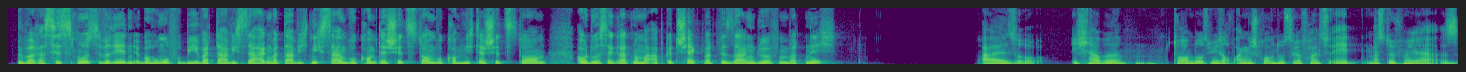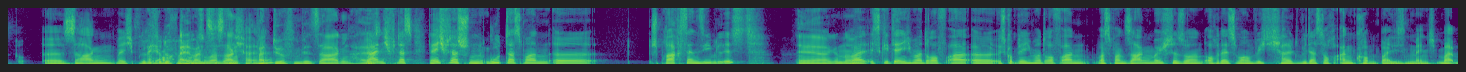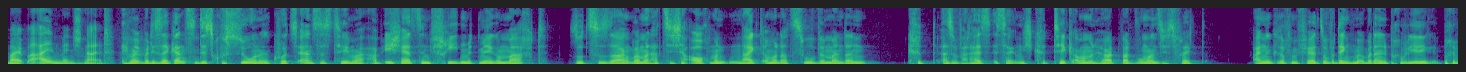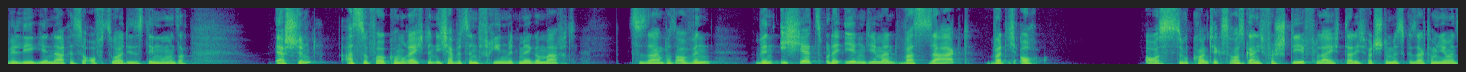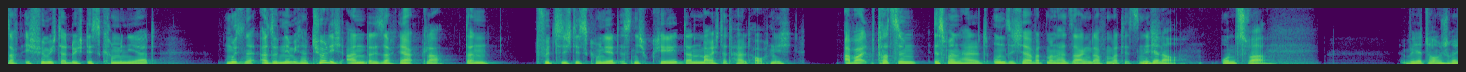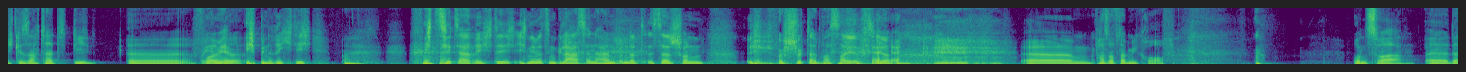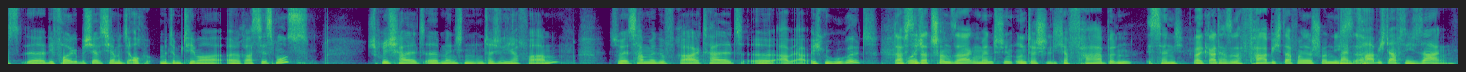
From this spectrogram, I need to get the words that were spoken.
über Rassismus, wir reden über Homophobie. Was darf ich sagen, was darf ich nicht sagen? Wo kommt der Shitstorm, wo kommt nicht der Shitstorm? Aber du hast ja gerade nochmal abgecheckt, was wir sagen dürfen, was nicht. Also, ich habe, Tom, du hast mich darauf angesprochen, du hast gefragt, so, ey, was dürfen wir ja äh, sagen? Welche Begriffe Ja, dürfen wir nutzen, zu was sagen, halt, was ne? dürfen wir sagen halt. Nein, ich finde das, nein, ich find das schon gut, dass man äh, sprachsensibel ist, ja, genau. weil es geht ja nicht mal drauf, äh, es kommt ja nicht mal drauf an, was man sagen möchte, sondern auch, da ist immer wichtig halt, wie das auch ankommt bei diesen Menschen, bei, bei, bei allen Menschen halt. Ich meine, bei dieser ganzen Diskussion, ein kurz ernstes Thema, habe ich ja jetzt den Frieden mit mir gemacht, sozusagen, weil man hat sich ja auch, man neigt auch mal dazu, wenn man dann, also was heißt, ist ja nicht Kritik, aber man hört was, wo man sich vielleicht angegriffen fährt, so denkt man über deine Privileg Privilegien nach, ist ja oft so halt dieses Ding, wo man sagt, ja stimmt, hast du vollkommen recht und ich habe jetzt den Frieden mit mir gemacht, zu sagen, pass auf, wenn, wenn ich jetzt oder irgendjemand was sagt, was ich auch aus dem Kontext heraus gar nicht verstehe, vielleicht, dadurch was Stimmes gesagt haben, jemand sagt, ich fühle mich dadurch diskriminiert, muss ich, also nehme ich natürlich an, dass ich sage, ja klar, dann fühlt sich diskriminiert, ist nicht okay, dann mache ich das halt auch nicht. Aber trotzdem ist man halt unsicher, was man halt sagen darf und was jetzt nicht. Genau. Und zwar, wie der Tom schon richtig gesagt hat, die äh, Folge. Ich bin richtig, ich zitter richtig, ich nehme jetzt ein Glas in die Hand und das ist ja schon, ich verschütte das Wasser jetzt hier. Ähm, pass auf dein Mikro auf. Und zwar, äh, das, äh, die Folge beschäftigt sich ja mit, auch mit dem Thema äh, Rassismus, sprich halt äh, Menschen unterschiedlicher Farben. So, jetzt haben wir gefragt halt, äh, habe hab ich gegoogelt. Darfst du ich- das schon sagen? Menschen unterschiedlicher Farben ist ja nicht, weil gerade hast du gesagt, farbig darf man ja schon nicht Nein, sagen. farbig darf es nicht sagen.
